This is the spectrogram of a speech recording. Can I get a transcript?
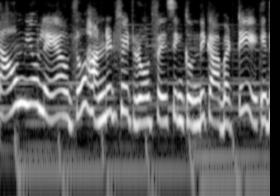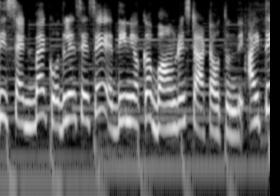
town view layout hundred feet road facing ఉంది కాబట్టి ఇది సెట్ బ్యాక్ వదిలేసేసే దీని యొక్క బౌండరీ స్టార్ట్ అవుతుంది. అయితే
